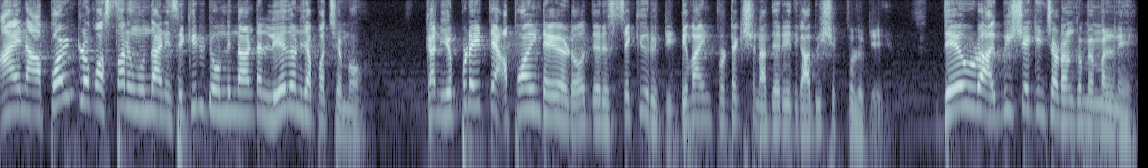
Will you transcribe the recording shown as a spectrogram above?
ఆయన ఆ పాయింట్లోకి వస్తానికి ముందు ఆయన సెక్యూరిటీ ఉండిందా అంటే లేదని చెప్పొచ్చేమో. కానీ ఎప్పుడైతే అపాయింట్ అయ్యాడో there is security divine protection అదే రీతిగా అభిషక్తులకి. దేవుడు అభిషేకించడానికి మిమ్మల్ని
